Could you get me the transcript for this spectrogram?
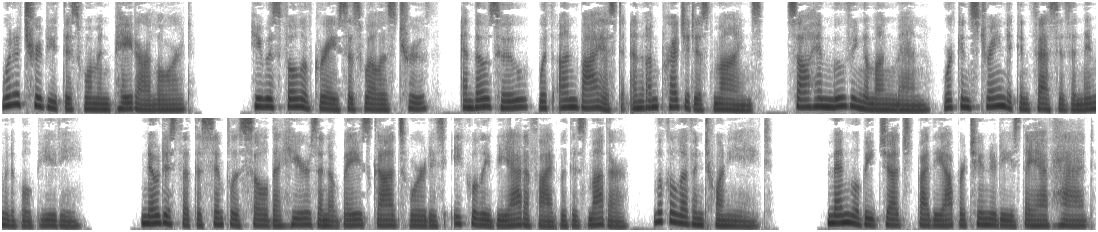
What a tribute this woman paid our Lord. He was full of grace as well as truth, and those who, with unbiased and unprejudiced minds, saw him moving among men, were constrained to confess his inimitable beauty. Notice that the simplest soul that hears and obeys God's word is equally beatified with his mother. Luke 11:28. Men will be judged by the opportunities they have had.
